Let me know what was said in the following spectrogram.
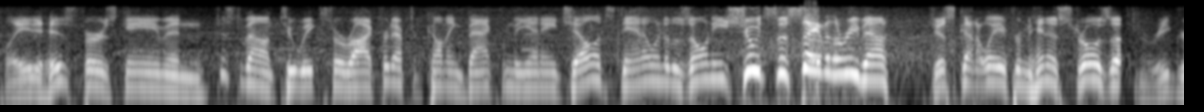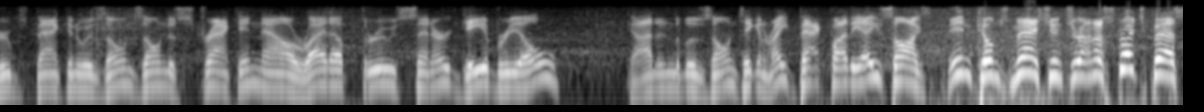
Played his first game in just about two weeks for Rockford after coming back from the NHL. It's Dano into the zone. He shoots the save and the rebound. Just got away from Hinostroza. Regroups back into his own zone to Strachan. Now right up through center. Gabriel Got into the zone, taken right back by the Ice Hogs. In comes Mashinter on a stretch pass.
